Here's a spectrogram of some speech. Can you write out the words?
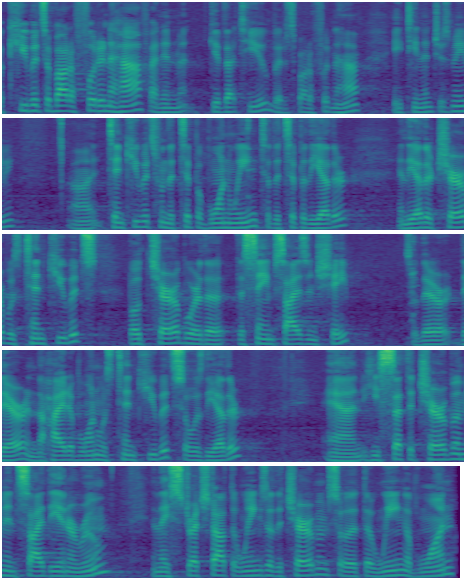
A cubit's about a foot and a half. I didn't give that to you, but it's about a foot and a half, 18 inches maybe. Uh, 10 cubits from the tip of one wing to the tip of the other. And the other cherub was 10 cubits. Both cherub were the, the same size and shape. So they're there, and the height of one was 10 cubits, so was the other. And he set the cherubim inside the inner room and they stretched out the wings of the cherubim so that the wing of one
